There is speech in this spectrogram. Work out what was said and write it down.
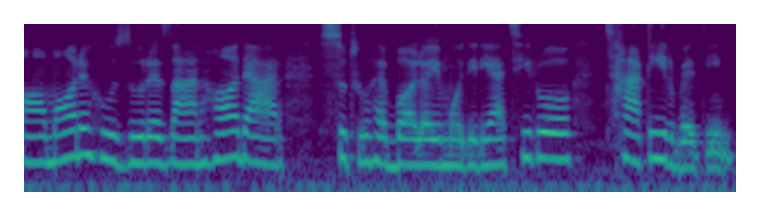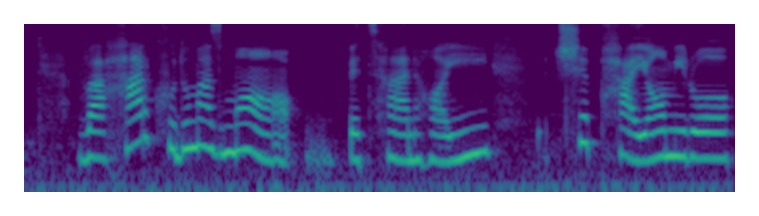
آمار حضور زنها در سطوح بالای مدیریتی رو تغییر بدیم؟ و هر کدوم از ما به تنهایی چه پیامی رو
